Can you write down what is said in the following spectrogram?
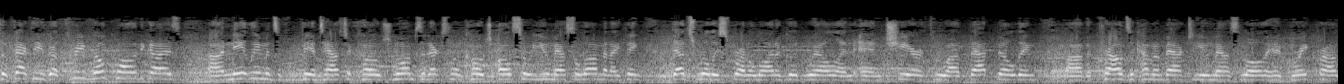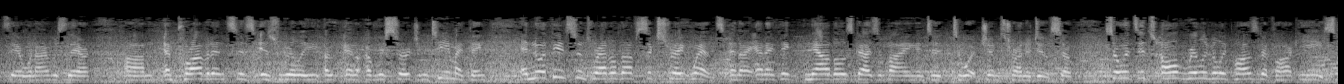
the fact that you've got three real quality guys. Uh, Nate Leaman's a fantastic coach. Norm's an excellent coach, also a UMass alum, and I think that's really spread a lot of goodwill and, and cheer throughout that building. Uh, the crowds are coming back to UMass Lowell. They had great crowds there when I was there. Um, and Providence is, is really a, a, resurging team, I think. And Northeastern's rattled off six straight wins, and I and I think now those guys are buying into to what Jim's trying to do. So so it's it's all really really positive for Hockey East.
